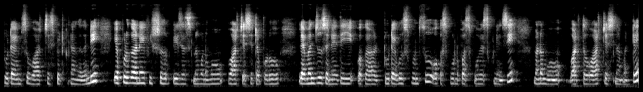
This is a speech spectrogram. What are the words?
టూ టైమ్స్ వాష్ చేసి పెట్టుకున్నాం కదండి. ఎప్పుడు కానీ ఫిష్ పీసెస్ను మనము వాష్ చేసేటప్పుడు లెమన్ జ్యూస్ అనేది ఒక టూ టేబుల్ స్పూన్స్ ఒక స్పూన్ పసుపు వేసుకునేసి మనము వాటితో వాష్ చేసినామంటే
